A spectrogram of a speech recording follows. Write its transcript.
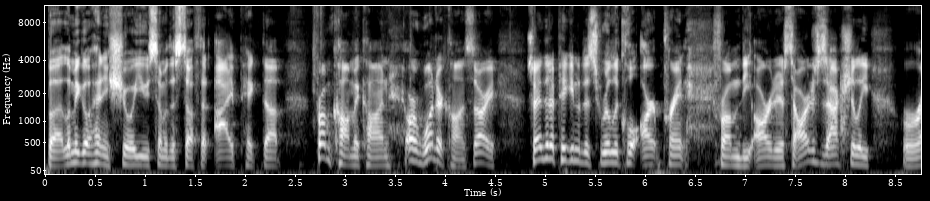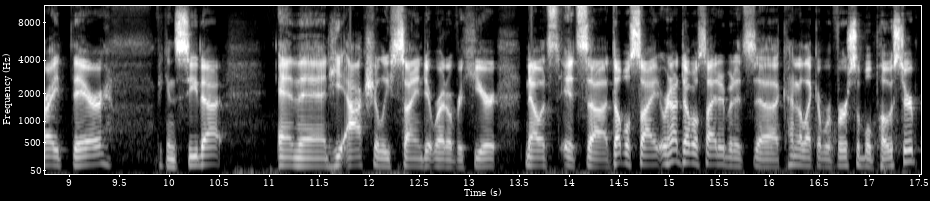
but let me go ahead and show you some of the stuff that I picked up from Comic-Con, or WonderCon, sorry. So I ended up picking up this really cool art print from the artist. The artist is actually right there, if you can see that and then he actually signed it right over here. Now it's it's uh, double sided, or not double sided, but it's uh, kind of like a reversible poster.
